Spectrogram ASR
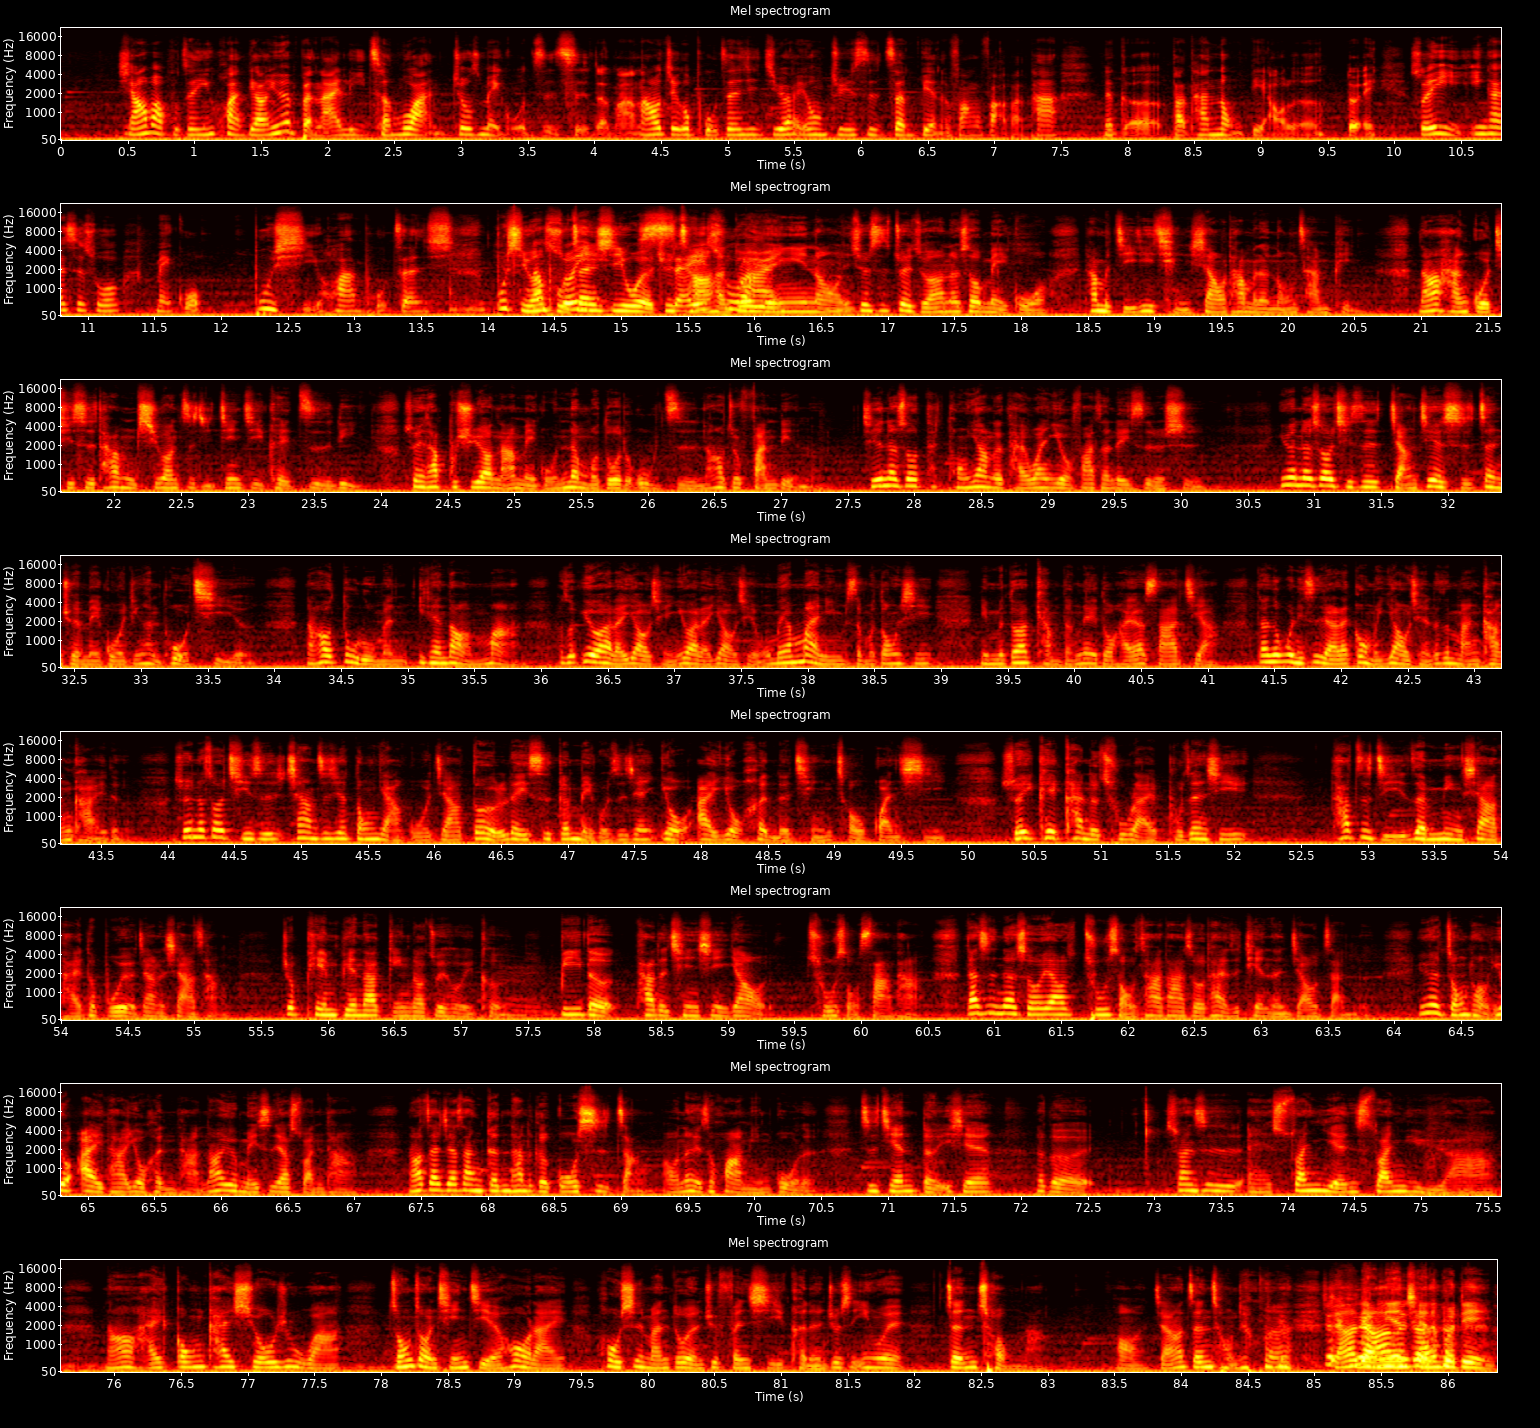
想要把朴正熙换掉，因为本来李承晚就是美国支持的嘛，然后结果朴正熙居然用军事政变的方法把他那个把他弄掉了，对，所以应该是说美国不喜欢朴正熙，不喜欢朴正熙，我有去查很多原因哦，就是最主要那时候美国他们极力倾销他们的农产品，然后韩国其实他们希望自己经济可以自立，所以他不需要拿美国那么多的物资，然后就翻脸了。其实那时候同样的台湾也有发生类似的事。因为那时候其实蒋介石政权，美国已经很唾弃了。然后杜鲁门一天到晚骂，他说又要来要钱，又要来要钱。我们要卖你们什么东西，你们都要砍得内斗，还要杀价。但是问题是，来来跟我们要钱，但是蛮慷慨的。所以那时候其实像这些东亚国家都有类似跟美国之间又爱又恨的情仇关系。所以可以看得出来，朴正熙他自己任命下台都不会有这样的下场，就偏偏他盯到最后一刻，逼得他的亲信要。出手杀他，但是那时候要出手杀他的时候，他也是天人交战的，因为总统又爱他又恨他，然后又没事要酸他，然后再加上跟他那个郭市长哦，那也是化名过的之间的一些那个算是诶、酸言酸语啊，然后还公开羞辱啊，种种情节，后来后世蛮多人去分析，可能就是因为争宠啦。哦，讲到争宠就 讲到两年前那部电影，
